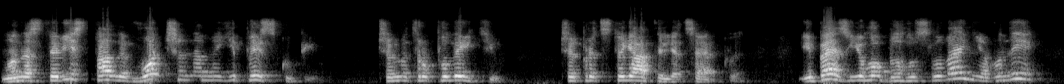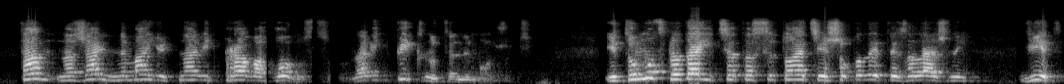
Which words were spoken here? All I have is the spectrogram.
монастирі стали вотчинами єпископів чи митрополитів, чи предстоятеля церкви. І без його благословення вони там, на жаль, не мають навіть права голосу, навіть пікнути не можуть. І тому складається та ситуація, що коли ти залежний від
